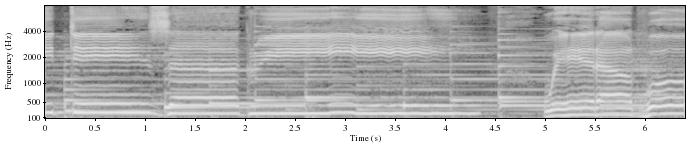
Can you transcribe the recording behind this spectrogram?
We disagree without war?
